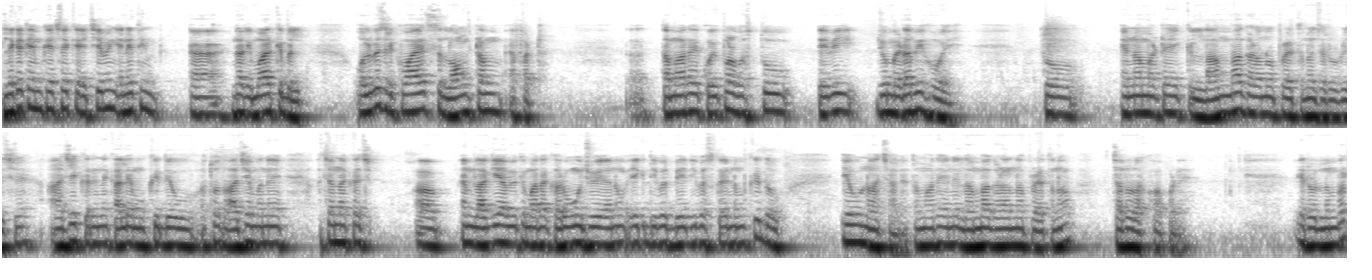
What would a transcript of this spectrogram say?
લેખક એમ કહે છે કે એચિવિંગ એનીથિંગ ન remarkable always requires long term effort તમારે કોઈ પણ વસ્તુ એવી જો મેળવવી હોય, તો એના માટે એક લાંબા ગાળાનો પ્રયત્ન જરૂરી છે. આજે કરીને કાલે મૂકી દેવું, અથવા તો આજે મને અચાનક જ એમ લાગી આવ્યું કે મારે કરવું જોઈએ, એનું એક દિવસ, બે દિવસ કરીને મૂકી દઉં, એવું ના ચાલે. તમારે એને લાંબા ગાળાના પ્રયત્નો ચાલુ રાખવા પડે. એ રૂલ નંબર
